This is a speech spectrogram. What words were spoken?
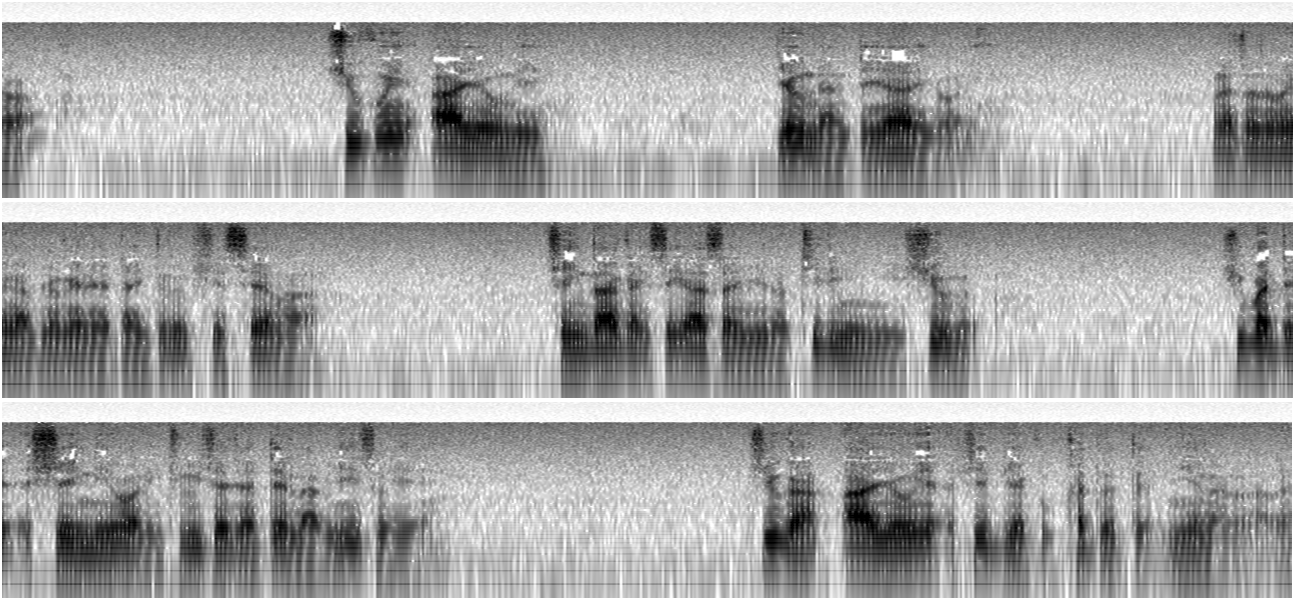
တော့ရှုခွင်းအာယုန်နေယုံနံတရားတွေပေါ့လေခုနစောစောပိုင်းကပြောခဲ့တဲ့အတိုင်းသူတို့ဖြစ်ဆဲမှာချိန်သားကြိုက်စိတ်အားဆိုင်ပြီးတော့ထိထိမိမိရှုလို့ရှုမှတ်တဲ့အရှိန်တွေပေါ့လေထူးထူးခြားခြားတက်လာပြီဆိုရင် ရှုကအာယုံရဲ့အဖြစ်အပျက်ကိုခတ်သွက်သွက်မြင်လာတော့တာပဲ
